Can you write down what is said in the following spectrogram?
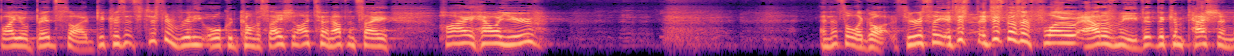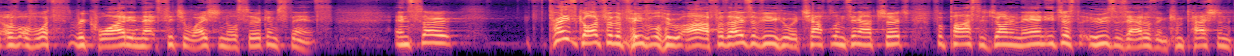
by your bedside because it's just a really awkward conversation. I turn up and say, Hi, how are you? And that's all I got. Seriously, it just, it just doesn't flow out of me, the, the compassion of, of what's required in that situation or circumstance. And so, Praise God for the people who are. For those of you who are chaplains in our church, for Pastor John and Ann, it just oozes out of them compassion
